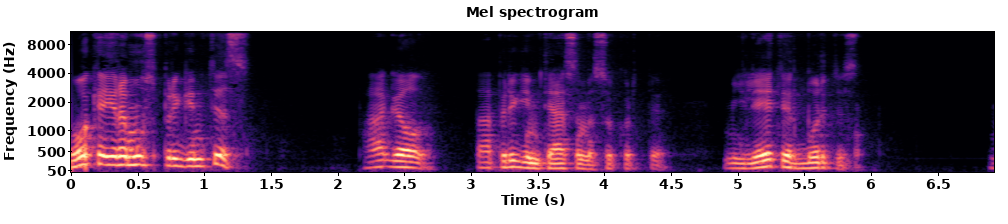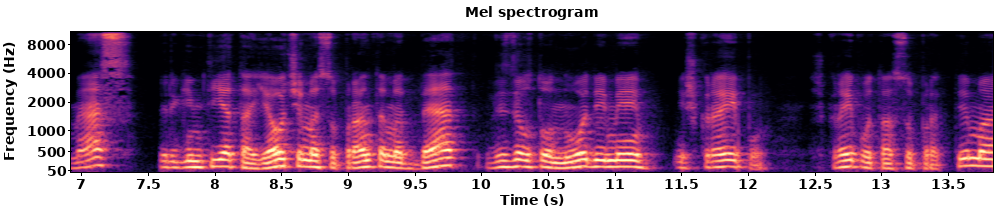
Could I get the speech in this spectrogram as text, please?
tokia yra mūsų prigimtis. Pagal tą prigimtį esame sukurti. Mylėti ir burtis. Mes prigimtyje tą jaučiame, suprantame, bet vis dėlto nuodėmė iškraipo. Iškraipo tą supratimą,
